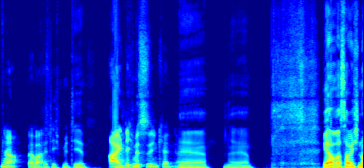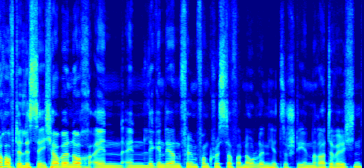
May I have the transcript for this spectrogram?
Ja, wer weiß. Ich mit dir. Eigentlich müsste sie ihn kennen. Ja. Ja, ja, ja. Ja, was habe ich noch auf der Liste? Ich habe noch einen, einen legendären Film von Christopher Nolan hier zu stehen. Rate welchen?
